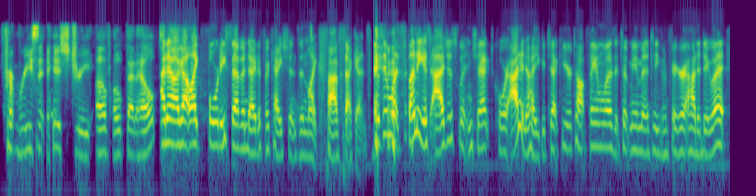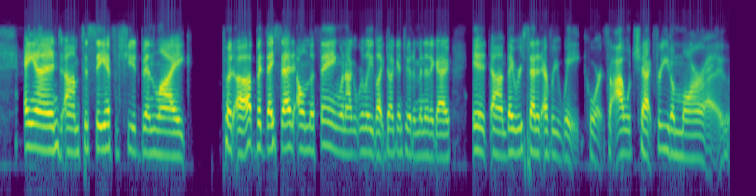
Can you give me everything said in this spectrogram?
from recent history of Hope That Helped. I know I got like 47 notifications in like five seconds. But then what's funny is I just went and checked Corey. I didn't know how you could check who your top fan was. It took me a minute to even figure out how to do it, and um, to see if she had been like put up. But they said on the thing when I really like dug into it a minute ago, it um, they reset it every week, Court. So I will check for you tomorrow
